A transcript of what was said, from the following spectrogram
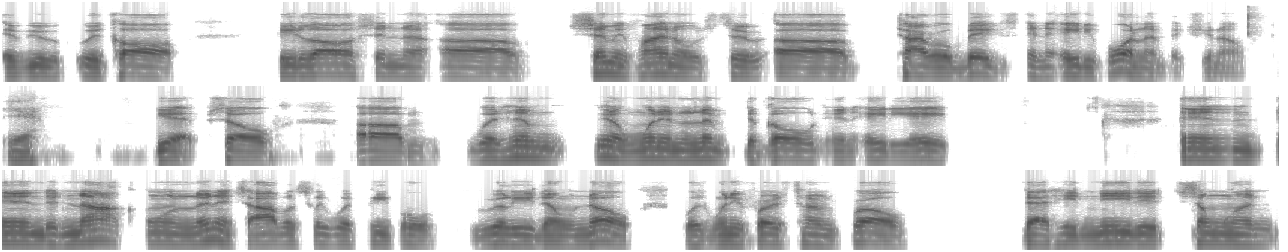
if you recall, he lost in the uh, semifinals to uh, Tyrell Biggs in the '84 Olympics. You know. Yeah. Yeah. So, um, with him, you know, winning the, Olymp- the gold in '88, and and the knock on Lennox, obviously, what people really don't know was when he first turned pro, that he needed someone,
